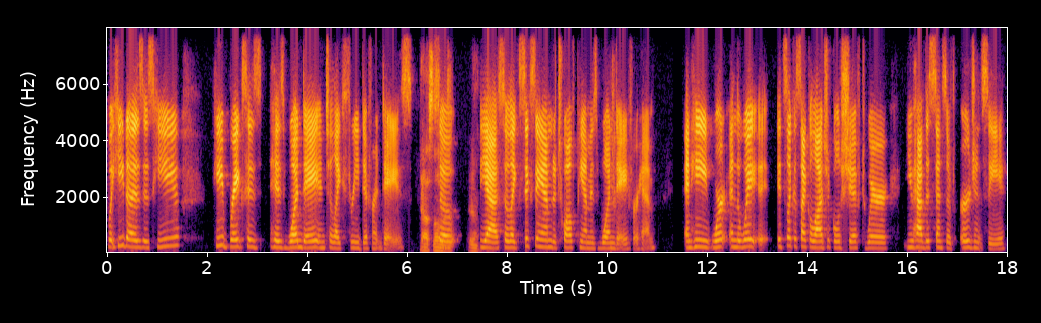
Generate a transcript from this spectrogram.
What he does is he he breaks his his one day into like three different days. Yeah, so yeah. yeah, so like 6 a.m. to 12 p.m. is one day for him, and he work and the way it's like a psychological shift where you have this sense of urgency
